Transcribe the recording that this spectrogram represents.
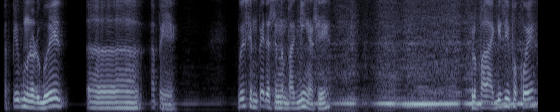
Tapi menurut gue eh apa ya? Gue SMP ada senam pagi gak sih? Lupa lagi sih pokoknya.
